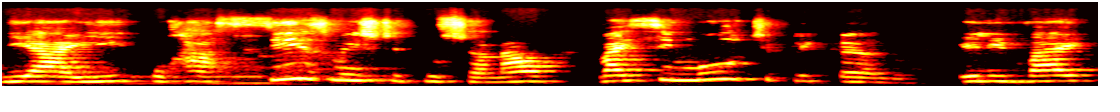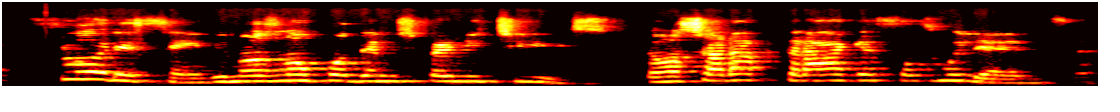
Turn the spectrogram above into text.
E aí o racismo institucional vai se multiplicando, ele vai florescendo, e nós não podemos permitir isso. Então, a senhora traga essas mulheres. Né?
